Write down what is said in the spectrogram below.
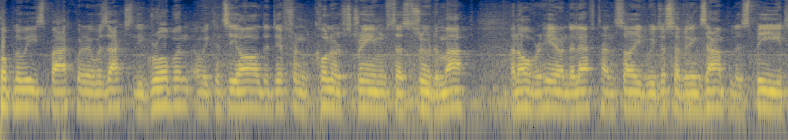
couple of weeks back where it was actually grubbing and we can see all the different colour streams that's through the map and over here on the left hand side we just have an example of speed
